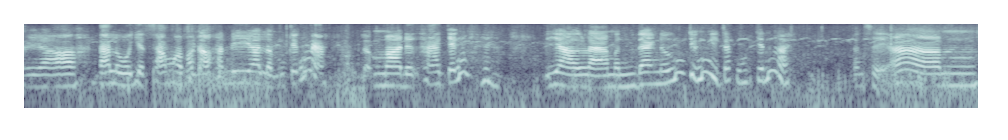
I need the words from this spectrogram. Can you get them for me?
thì uh, ta lùa dịch xong rồi bắt đầu thanh đi uh, lụm trứng nè. Lụm uh, được hai trứng. Bây giờ là mình đang nướng trứng thì chắc cũng chín rồi. Thanh sẽ uh,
